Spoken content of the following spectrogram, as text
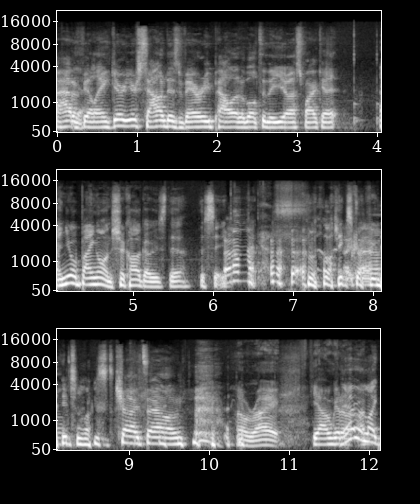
I had a Yeah. feeling. Your your sound is very palatable to the U.S. market. And you're bang on. Chicago is the the city. Ah. like scrappy nature most. Chi-town. all right yeah I'm gonna They're I'm- like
